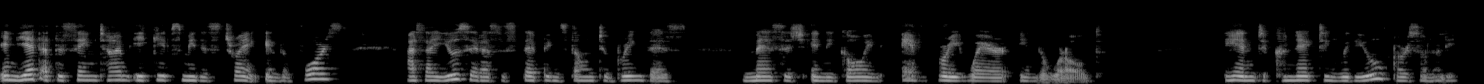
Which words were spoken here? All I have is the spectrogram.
And yet at the same time it gives me the strength and the force as I use it as a stepping stone to bring this message and it going everywhere in the world and connecting with you personally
